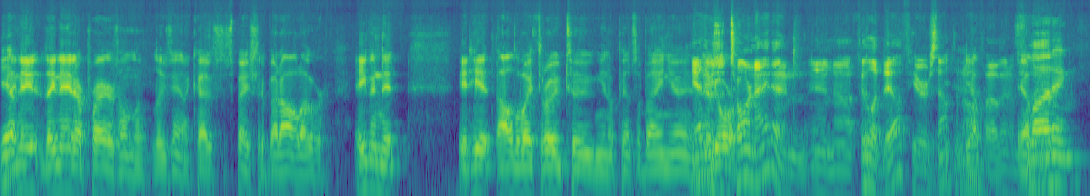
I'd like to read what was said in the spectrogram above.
Yep. They need they need our prayers on the Louisiana coast, especially, but all over. Even it it hit all the way through to you know Pennsylvania and Yeah, New there's York. a tornado in, in uh, Philadelphia or something Yeah. off of it. Yeah. flooding.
